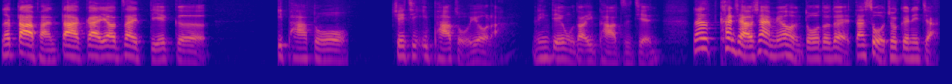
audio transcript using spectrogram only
那大盘大概要再跌个一趴多。接近一趴左右啦，零点五到一趴之间，那看起来好像也没有很多，对不对？但是我就跟你讲，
